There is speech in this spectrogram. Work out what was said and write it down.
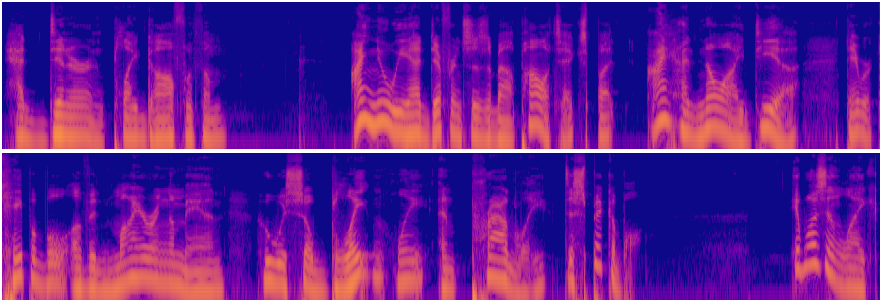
had dinner and played golf with them. I knew we had differences about politics, but I had no idea they were capable of admiring a man who was so blatantly and proudly despicable. It wasn't like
